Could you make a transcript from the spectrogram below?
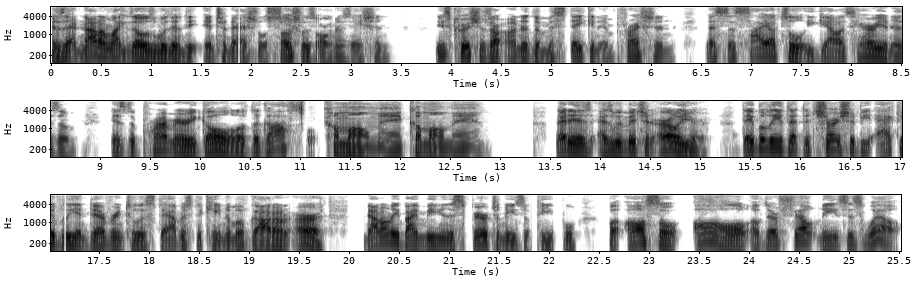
is that not unlike those within the International Socialist Organization, these Christians are under the mistaken impression that societal egalitarianism is the primary goal of the gospel. Come on, man. Come on, man. That is, as we mentioned earlier, they believe that the church should be actively endeavoring to establish the kingdom of God on earth, not only by meeting the spiritual needs of people, but also all of their felt needs as well,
